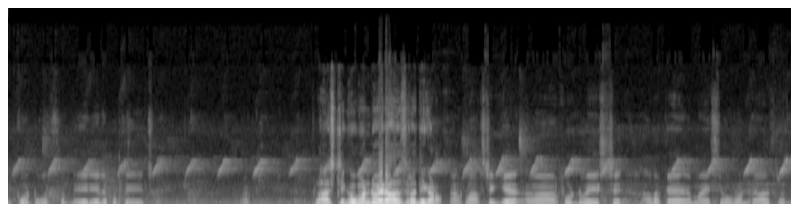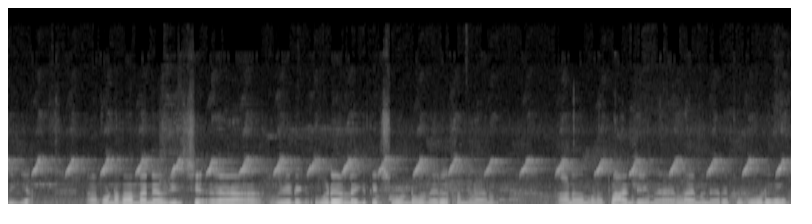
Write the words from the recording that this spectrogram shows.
ഇക്കോ ടൂറിസം ഏരിയയിൽ പ്രത്യേകിച്ചും. ഓക്കെ. പ്ലാസ്റ്റിക് കൊണ്ടുവരാതെ ശ്രദ്ധിക്കണം. ആ പ്ലാസ്റ്റിക് ഫുഡ് വേസ്റ്റ് അതൊക്കെ മാക്സിമം കൊണ്ടുവരാതെ ശ്രദ്ധിക്കുക. ആ, കൊണ്ടുവന്നാൽ തന്നെ അത് തിരിച്ച് വീട് വീടുകളിലേക്ക് തിരിച്ചു കൊണ്ടുപോകുന്ന ഒരു സംവിധാനം ആണ് നമ്മൾ പ്ലാൻ ചെയ്യുന്നത്. അതിനുള്ള മുന്നറിയിപ്പ് ബോർഡുകളും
